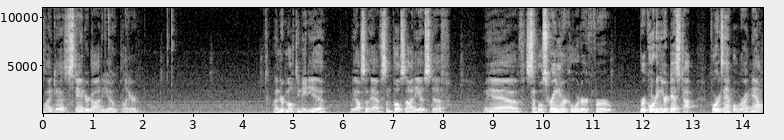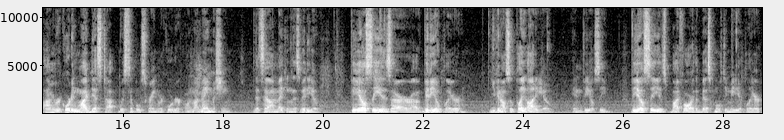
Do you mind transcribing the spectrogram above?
like a standard audio player. Under multimedia, we also have some pulse audio stuff. We have simple screen recorder for recording your desktop. For example, right now I'm recording my desktop with simple screen recorder on my main machine. That's how I'm making this video. VLC is our uh, video player. You can also play audio in VLC. VLC is by far the best multimedia player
